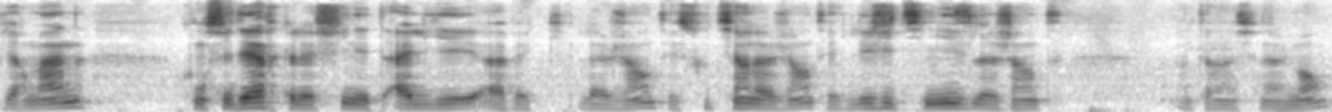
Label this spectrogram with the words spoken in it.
birmane considère que la Chine est alliée avec la junte et soutient la junte et légitimise la junte internationalement.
